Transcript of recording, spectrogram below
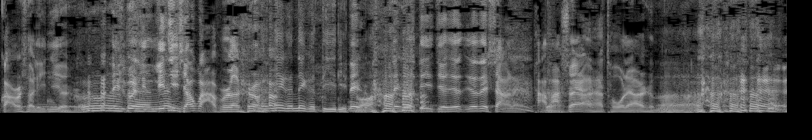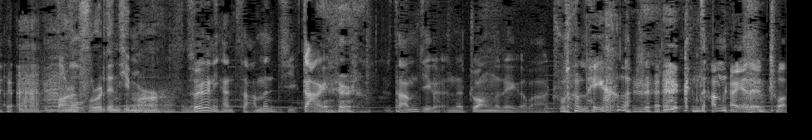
寡妇小邻居的时候，嗯那时候对邻邻居小寡妇了是吧？那个那个弟弟那装，那时候第一就就就得上来，啪啪摔两下头帘什么的，帮人扶着电梯门，所以说，你看咱们几个仗义似的。咱们几个人的装的这个吧，除了雷克是跟咱们这儿也得装，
